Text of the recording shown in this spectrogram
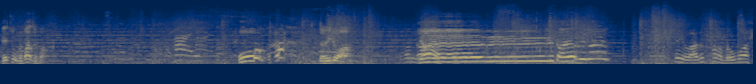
내 쪽으로 빠져봐. 오! 너 이리 와. 도망가. 야야야야 왜왜왜 나야 왜 나야? 갑자기 와드타가 넘어왔어.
